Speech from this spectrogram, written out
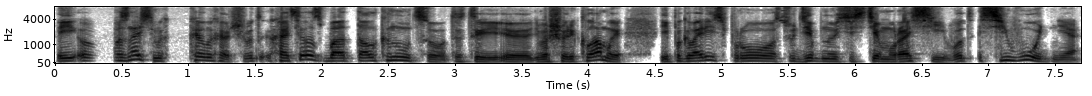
И, вы знаете, Михаил Михайлович, вот хотелось бы оттолкнуться от этой э, небольшой рекламы и поговорить про судебную систему России. Вот сегодня,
